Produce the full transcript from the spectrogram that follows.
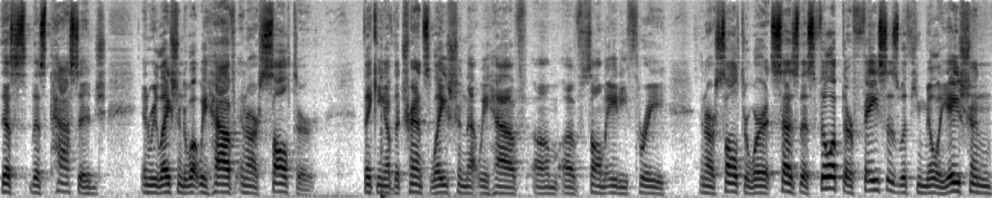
this, this passage in relation to what we have in our Psalter, thinking of the translation that we have um, of Psalm 83 in our Psalter, where it says this Fill up their faces with humiliation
